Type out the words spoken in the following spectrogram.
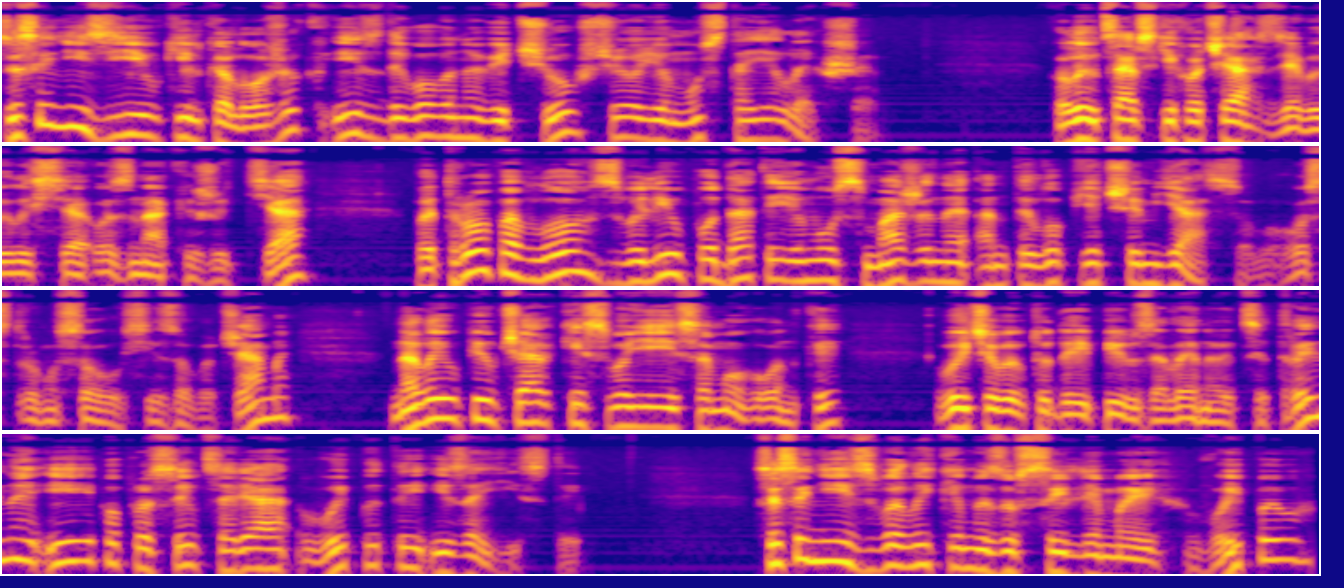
Сесиній з'їв кілька ложок і здивовано відчув, що йому стає легше. Коли в царських очах з'явилися ознаки життя, Петро Павло звелів подати йому смажене антилоп'яче м'ясо в гострому соусі з овочами, налив півчарки своєї самогонки, вичавив туди пів зеленої цитрини і попросив царя випити і заїсти. Сесеній з великими зусиллями випив,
